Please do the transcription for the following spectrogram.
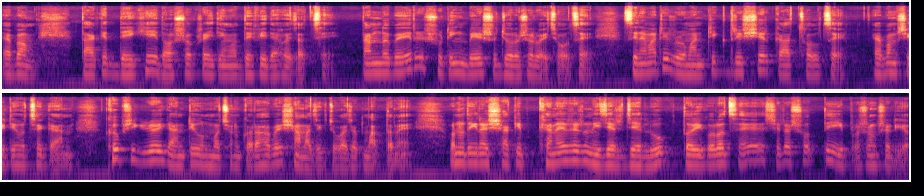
এবং তাকে দেখেই দর্শকরা ইতিমধ্যে ফিদা হয়ে যাচ্ছে। তাণ্ডবের শুটিং বেশ জোরসোরই চলছে। সিনেমাটির রোমান্টিক দৃশ্যের কাজ চলছে। এবং সেটি হচ্ছে গান। খুব শীঘ্রই গানটি উন্মোচন করা হবে সামাজিক যোগাযোগ মাধ্যমে। অন্যদিকে শাকিব খানের নিজের যে লুক তৈরি করেছে, সেটা সত্যিই প্রশংসনীয়।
